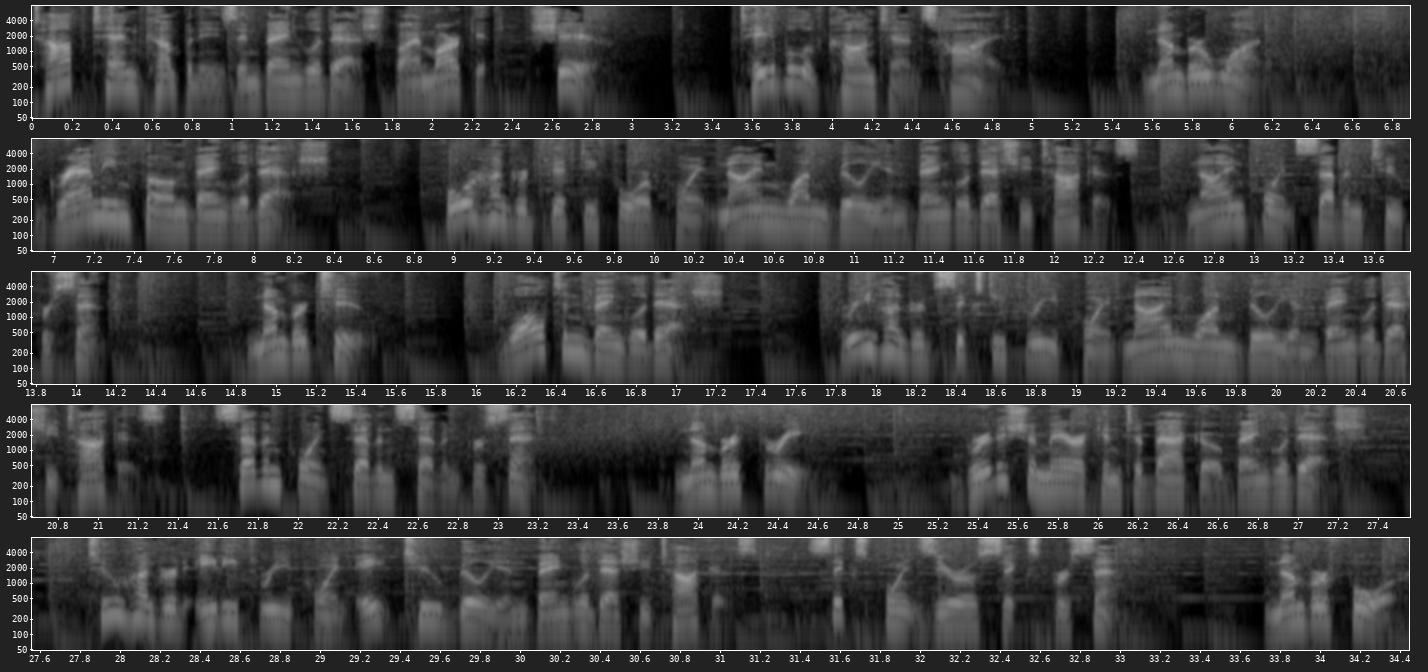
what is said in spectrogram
Top 10 companies in Bangladesh by market, share. Table of contents hide. Number 1. Grameenphone Bangladesh. 454.91 billion Bangladeshi takas, 9.72%. Number 2. Walton Bangladesh. 363.91 billion Bangladeshi takas, 7.77%. Number 3. British American Tobacco Bangladesh. 283.82 billion Bangladeshi takas, 6.06%. Number 4.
